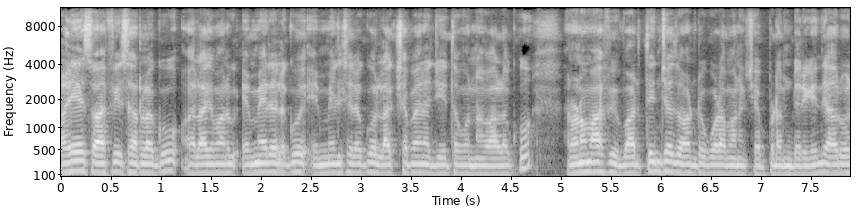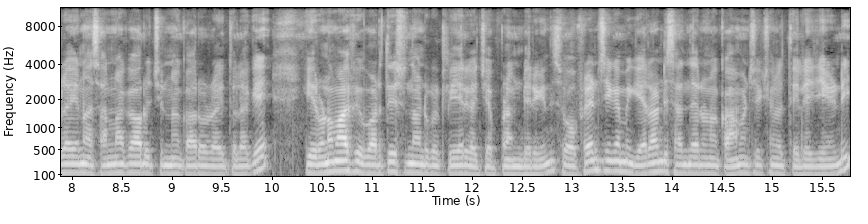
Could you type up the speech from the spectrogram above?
ఐఏఎస్ ఆఫీసర్లకు అలాగే మనకు ఎమ్మెల్యేలకు ఎమ్మెల్సీలకు లక్ష పైన జీతం ఉన్న వాళ్ళకు రుణమాఫీ వర్తించదు అంటూ కూడా మనకు చెప్పడం జరిగింది. అర్హులైన సన్నకారు చిన్నకారు రైతులకే ఈ రుణమాఫీ వర్తిస్తుందంటూ కూడా క్లియర్గా చెప్పడం జరిగింది. సో ఫ్రెండ్స్ ఇంకా మీకు ఎలాంటి సందేహాలు ఉన్నా కామెంట్ సెక్షన్లో తెలియజేయండి.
